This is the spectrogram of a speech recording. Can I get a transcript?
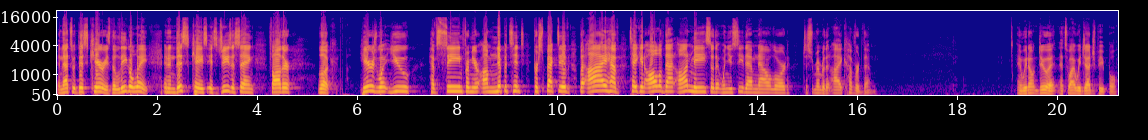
And that's what this carries the legal weight. And in this case, it's Jesus saying, Father, look, Here's what you have seen from your omnipotent perspective, but I have taken all of that on me so that when you see them now, Lord, just remember that I covered them. And we don't do it. That's why we judge people.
